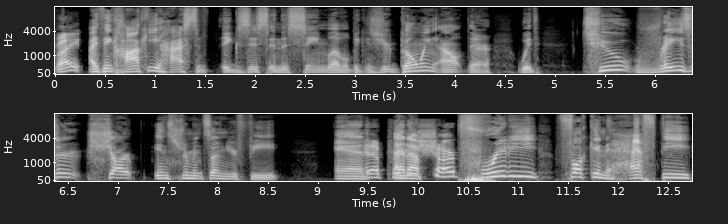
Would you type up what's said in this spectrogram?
Right. I think hockey has to exist in the same level because you're going out there with two razor sharp instruments on your feet and And a pretty sharp pretty fucking hefty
